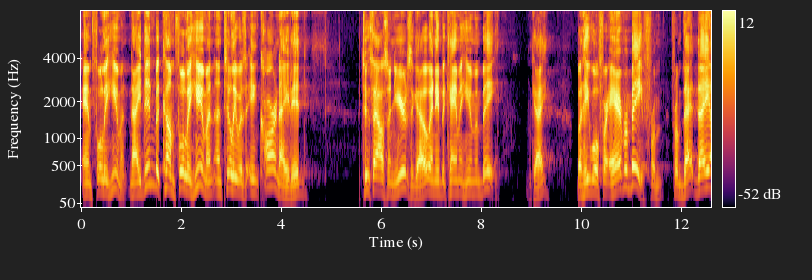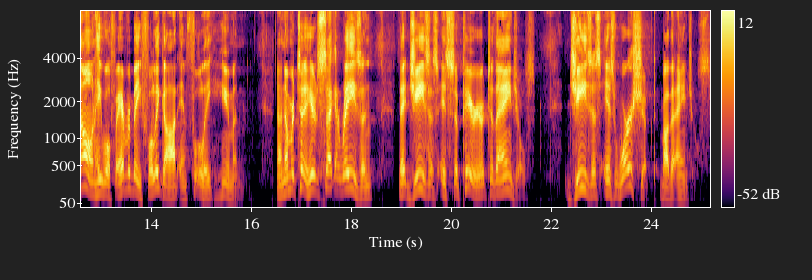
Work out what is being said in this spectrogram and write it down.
and fully human. Now, he didn't become fully human until he was incarnated 2,000 years ago and he became a human being. Okay? But he will forever be, from, from that day on, he will forever be fully God and fully human. Now, number two, here's the second reason that Jesus is superior to the angels. Jesus is worshiped by the angels.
